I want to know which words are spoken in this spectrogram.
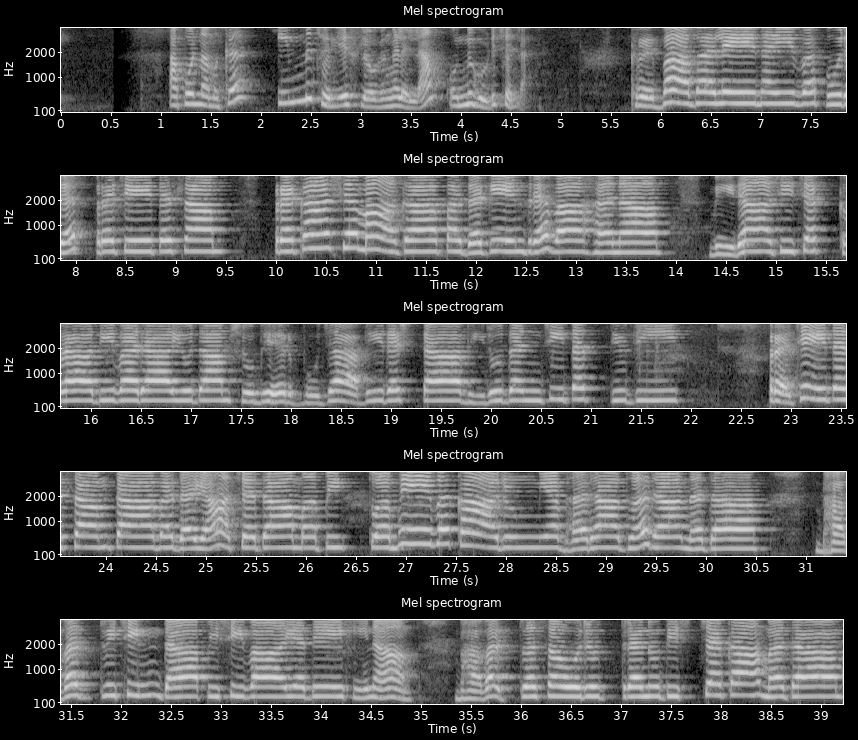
അപ്പോൾ നമുക്ക് ഇന്ന് ചൊല്ലിയ ശ്ലോകങ്ങളെല്ലാം ഒന്നുകൂടി ചൊല്ലാം. കൃപാബലേനൈവ പുരപ്രചേതസാം പ്രകാശമാകാപദകേന്ദ്രവാഹന വിരാജിചക്രാദിവരായുധാം ശുഭിർഭുജാഭിരഷ്ടാഭിരുദഞ്ചിതത്യുതി പ്രചേതസാം താവദയാചതാമപി त्वमेव कारुण्यभराध्वरानदा भवद्विचिन्तापि शिवाय देहिनां भवत्वसौ रुद्रनुदिश्च कामदाम्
